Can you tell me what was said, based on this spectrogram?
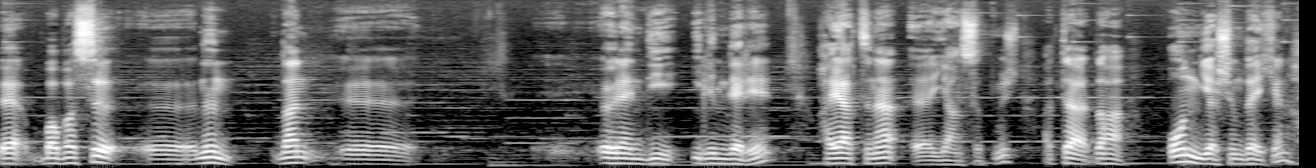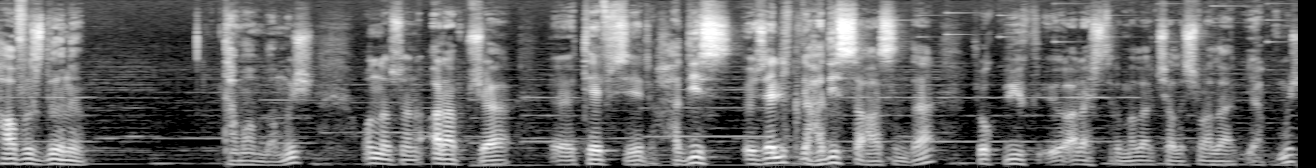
ve babasının e, öğrendiği ilimleri hayatına e, yansıtmış. Hatta daha 10 yaşındayken hafızlığını tamamlamış. Ondan sonra Arapça, e, tefsir, hadis, özellikle hadis sahasında çok büyük e, araştırmalar, çalışmalar yapmış.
